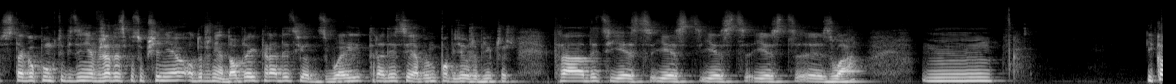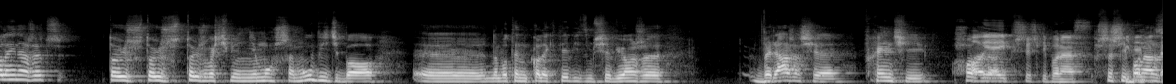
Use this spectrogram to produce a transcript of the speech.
z tego punktu widzenia w żaden sposób się nie odróżnia dobrej tradycji od złej tradycji. Ja bym powiedział, że większość tradycji jest, jest, jest, jest e, zła. Mm, I kolejna rzecz, to już, to już, to już właściwie nie muszę mówić, bo, no bo ten kolektywizm się wiąże, wyraża się w chęci cholera. Ojej, przyszli po nas. Przyszli po nas,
